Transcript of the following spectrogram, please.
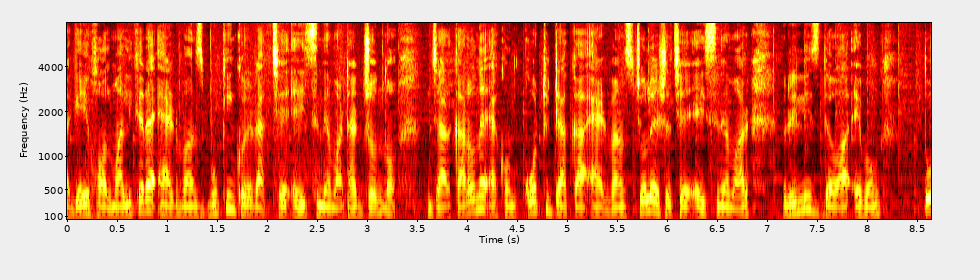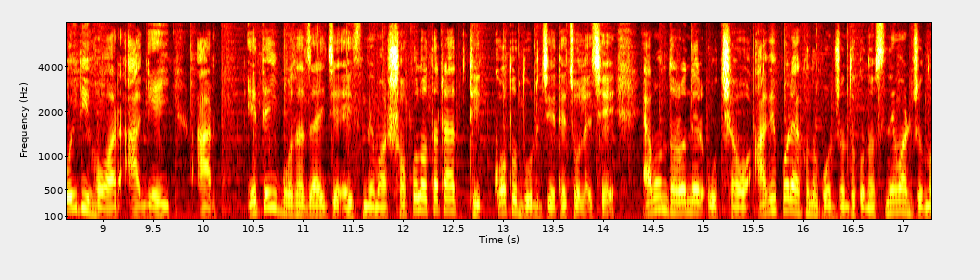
আগেই হল মালিকেরা অ্যাডভান্স বুকিং করে রাখছে এই সিনেমাটার জন্য, যার কারণে এখন কোটি টাকা অ্যাডভান্স চলে এসেছে এই সিনেমার রিলিজ দেওয়া এবং তৈরি হওয়ার আগেই। আর এতেই বোঝা যায় যে এই সিনেমার সফলতাটা ঠিক কত দূর যেতে চলেছে। এমন ধরনের উৎসাহ আগে পরে এখনও পর্যন্ত কোনো সিনেমার জন্য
